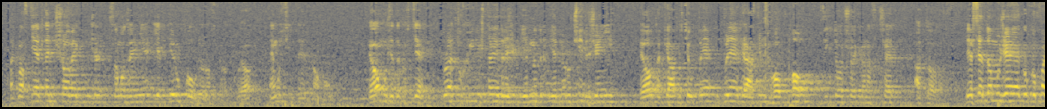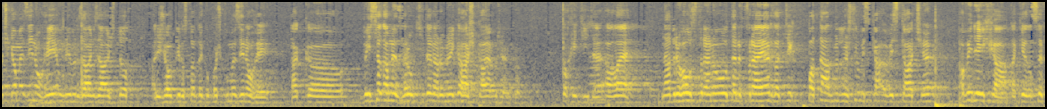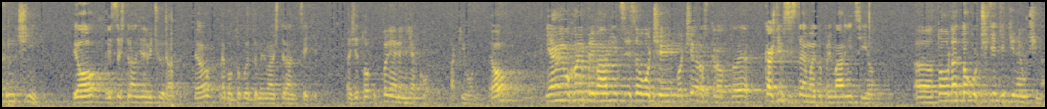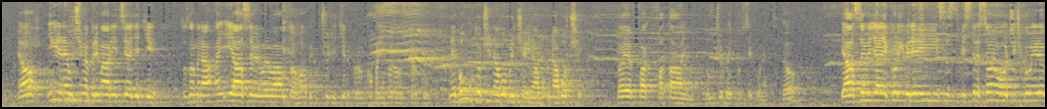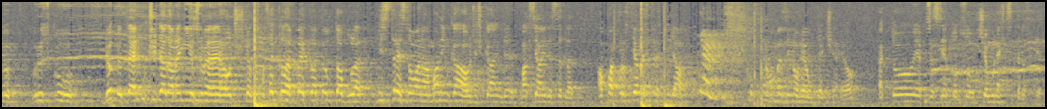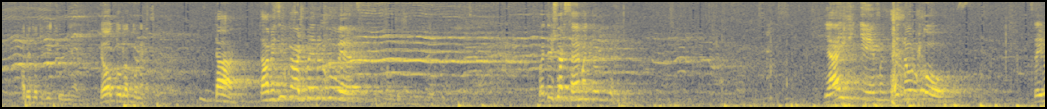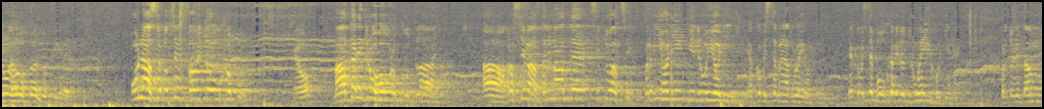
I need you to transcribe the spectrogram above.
tak vlastně ten člověk může samozřejmě jet i rukou do rozkroku, jo? Nemusíte jet nohou. Jo, můžete prostě tuhle tu chvíli, když tady drž, jedno, jednoruční držení, jo, tak já prostě úplně, úplně krásně hop, hop, vzít toho člověka na střed a to. Když se to může jako kopačka mezi nohy, univerzální záležitost, a když holky dostanete kopačku mezi nohy, tak uh, vy se tam nezhroutíte na Dominika Haška, jo, že jako to chytíte, ale na druhou stranu ten frajer za těch 15 minut, než vyská, vyskáče a vydechá, tak je zase funkční. Jo, vy se 14 dní nevyčuráte, jo, nebo to budete minimálně 14 cítit. Takže to úplně není jako taky on, jo. Jinak mimochodem primární cíl jsou oči, oči a rozkrok, to je, v každém systému je to primární cíl. Uh, tohle to určitě děti neučíme. Jo? Nikdy neučíme primární cíle děti. To znamená, i já se vyvarovám toho, abych učil děti kopat někoho do rozkroku. Nebo útočit na obličej, na, na oči. To je fakt fatální. To může být prostě konec. Jo? Já jsem viděl několik videí se vystresovanou holčičkou někde v, Rusku. Do, ten učitel tam není řve, holčička tam se klepe, klepe u tabule, vystresovaná, malinká holčička, někde, maximálně 10 let. A pak prostě ve stresu dělá, kopne ho mezi nohy a uteče, jo. Tak to je přesně to, co, čemu nechcete dospět, aby to ty děti uměly. Jo, tohle to nechci. Tak, tam si ukážeme jednoduchou věc. Pojďte však sem, ať to vidíte. Já ji chytím jednou rukou, stejnou lehou v tu chvíli. Ona se potřebuje zbavit toho uchopu. Jo? Má tady druhou ruku, dláň. A prosím vás, tady máte situaci. První hodinky, druhý hodinky, jako byste byli na druhé hodině. Jako byste bouchali do druhé hodiny. Protože tam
